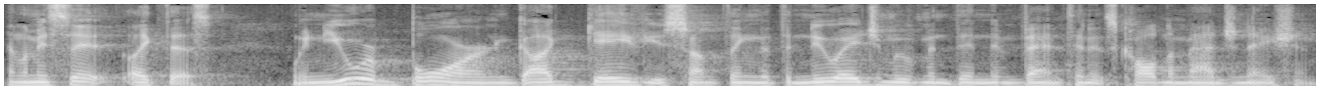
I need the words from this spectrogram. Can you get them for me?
And let me say it like this When you were born, God gave you something that the New Age movement didn't invent, and it's called imagination.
